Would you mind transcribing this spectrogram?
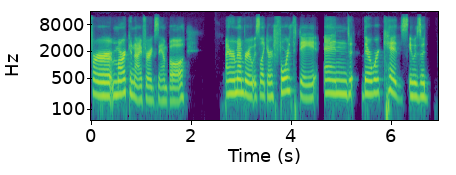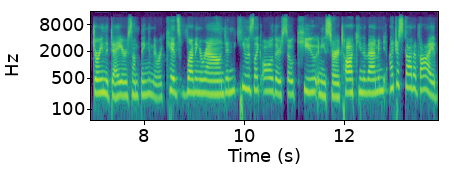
for Mark and I, for example, I remember it was like our fourth date and there were kids. It was a during the day or something and there were kids running around and he was like oh they're so cute and he started talking to them and i just got a vibe.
